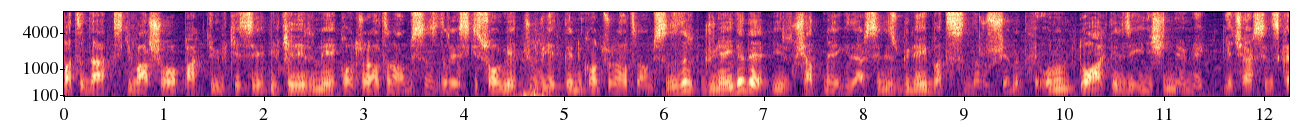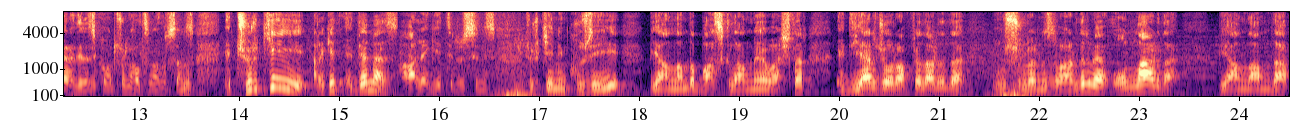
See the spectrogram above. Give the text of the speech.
batıda eski Varşova Paktı ülkesi ülkelerini kontrol altına almışsınızdır. Eski Sovyet Cumhuriyetlerini kontrol altına almışsınızdır. Güneyde de bir kuşatmaya gidersiniz. Güney batısında Rusya'nın. Onun Doğu Akdeniz'e inişinin önüne geçersiniz. Karadeniz'i kontrol altına alırsanız. E, Türkiye'yi hareket edemez hale getirirsiniz. Türkiye'nin kuzeyi bir anlamda baskılanmaya başlar. E, diğer coğrafyalarda da unsurlarınız vardır ve onlar da bir anlamda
